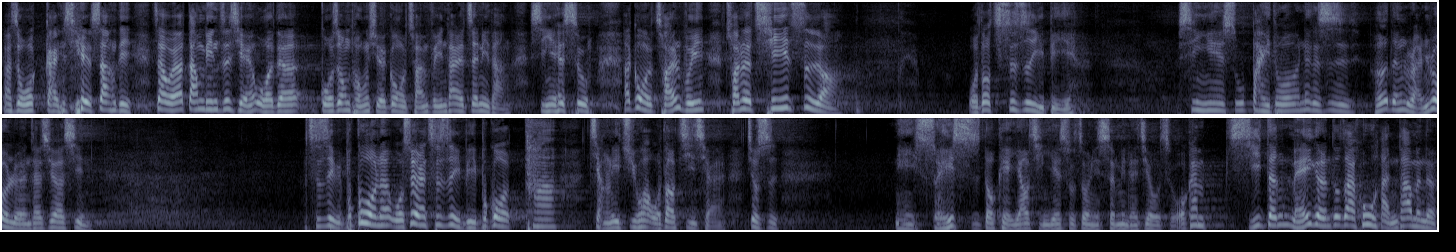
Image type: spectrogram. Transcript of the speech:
但是我感谢上帝，在我要当兵之前，我的国中同学跟我传福音，他在真理堂信耶稣，他跟我传福音，传了七次啊，我都嗤之以鼻。信耶稣，拜托，那个是何等软弱的人才需要信？嗤之以鼻。不过呢，我虽然嗤之以鼻，不过他讲了一句话，我倒记起来，就是你随时都可以邀请耶稣做你生命的救主。我看熄灯，每一个人都在呼喊他们的。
